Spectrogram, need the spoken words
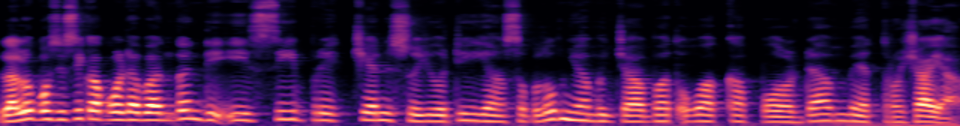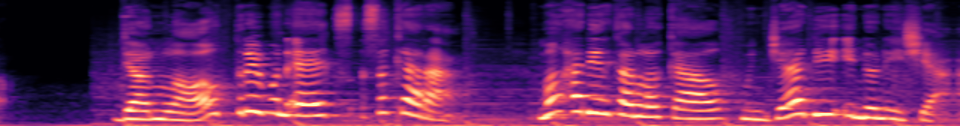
Lalu posisi Kapolda Banten diisi Brigjen Suyudi yang sebelumnya menjabat Wakapolda Metro Jaya. Download Tribun X sekarang, menghadirkan lokal menjadi Indonesia.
